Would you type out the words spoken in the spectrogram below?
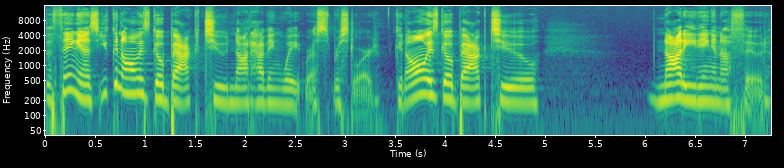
The thing is, you can always go back to not having weight res- restored. You can always go back to not eating enough food.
